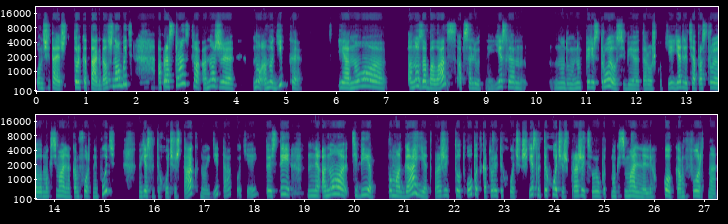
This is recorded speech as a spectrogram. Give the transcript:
он считает, что только так должно быть, а пространство, оно же, ну, оно гибкое, и оно оно за баланс абсолютный. Если он ну, думаю, ну, перестроил себе дорожку, окей. Я для тебя простроила максимально комфортный путь, но если ты хочешь так, ну, иди так, окей. То есть ты, оно тебе помогает прожить тот опыт, который ты хочешь. Если ты хочешь прожить свой опыт максимально легко, комфортно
